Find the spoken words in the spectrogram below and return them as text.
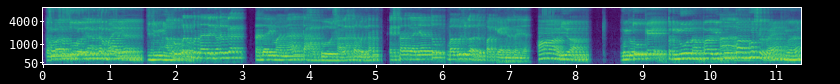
salah satu ganja yang terbaik terbaik ya. Di dunia. Aku pun pernah dengar juga entah dari mana, entah aku salah atau benar. Ekstra ganja tuh bagus juga untuk pakaian katanya. Ah iya. Untuk kayak tenun apa gitu Ah. bagus katanya. Enggak?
